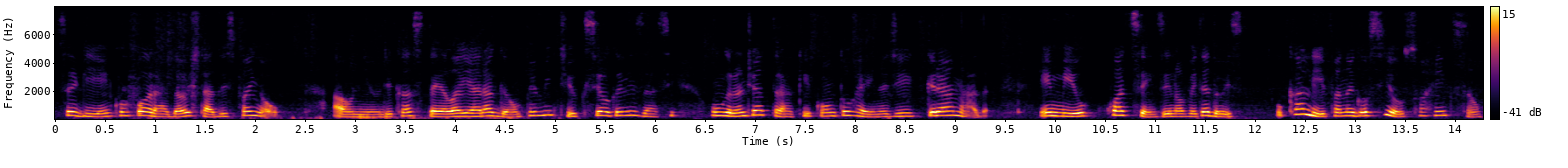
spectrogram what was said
seguia incorporado ao Estado espanhol. A união de Castela e Aragão permitiu que se organizasse um grande ataque contra o reino de Granada. Em 1492, o califa negociou sua rendição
